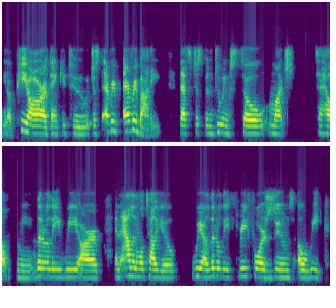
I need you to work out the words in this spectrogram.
you know, PR. Thank you to just every everybody that's just been doing so much to help me. Literally, we are, and Alan will tell you, we are literally three, four Zooms a week,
